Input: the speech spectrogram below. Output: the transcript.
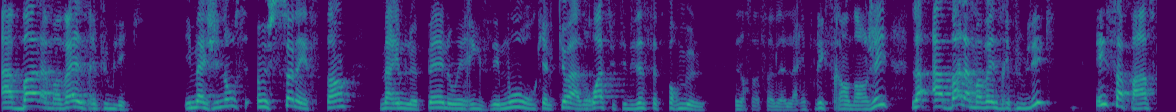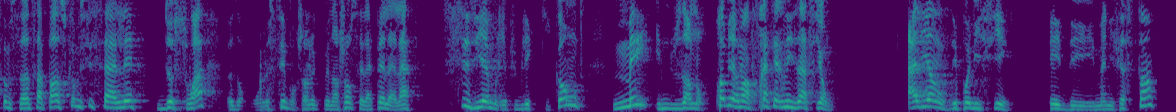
Abat la mauvaise République. Imaginons un seul instant Marine Le Pen ou Éric Zemmour ou quelqu'un à droite utilisait cette formule. la République serait en danger. Là, abat la mauvaise République. Et ça passe comme ça, ça passe comme si ça allait de soi. Euh, on le sait pour Jean-Luc Mélenchon, c'est l'appel à la sixième République qui compte, mais ils nous en ont. Premièrement, fraternisation, alliance des policiers et des manifestants.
